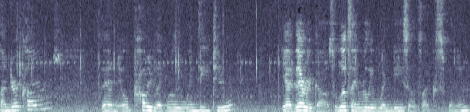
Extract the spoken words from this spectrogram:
thunder comes, then it'll probably be like really windy too. Yeah, there we go. So it looks like really windy, so it's like spinning.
